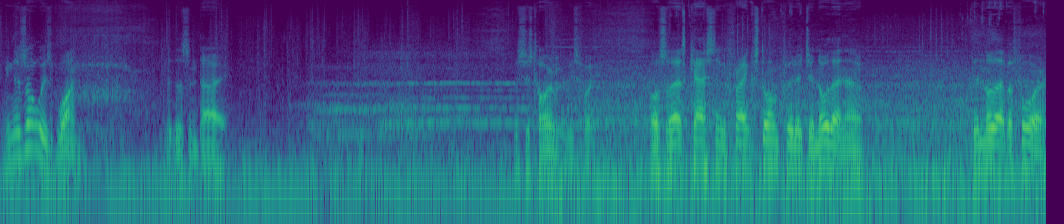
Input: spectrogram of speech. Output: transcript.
I mean, there's always one that doesn't die. That's just horror movies for you. Also, that's casting Frank Stone footage. I know that now. Didn't know that before.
